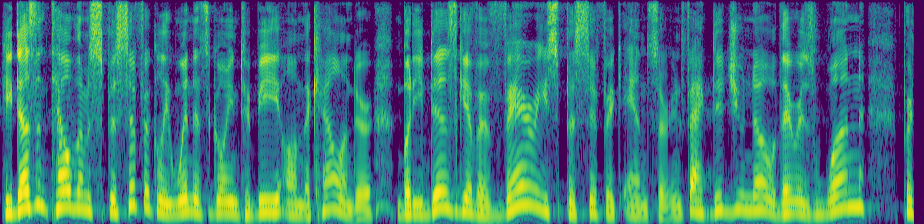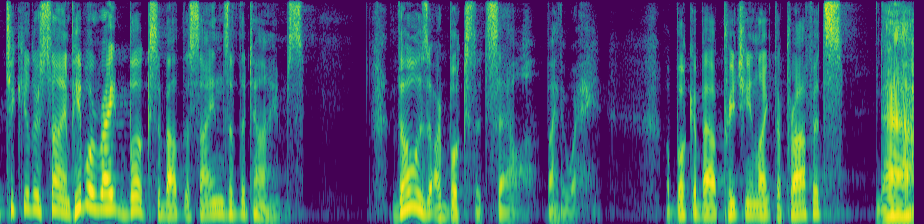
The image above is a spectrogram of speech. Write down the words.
He doesn't tell them specifically when it's going to be on the calendar, but he does give a very specific answer. In fact, did you know there is one particular sign? People write books about the signs of the times. Those are books that sell, by the way. A book about preaching like the prophets? Nah.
